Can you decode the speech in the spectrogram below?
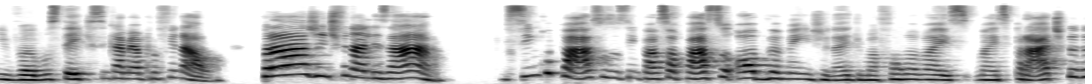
e vamos ter que se encaminhar para o final. Para a gente finalizar, cinco passos, assim, passo a passo, obviamente, né, de uma forma mais, mais prática,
